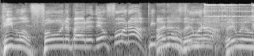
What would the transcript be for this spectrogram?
People will phone about it. They'll phone up. People I know, will phone will. up. They will.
